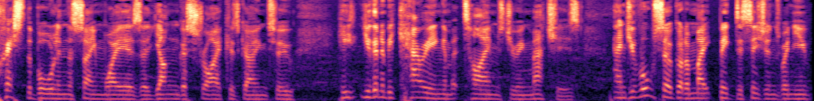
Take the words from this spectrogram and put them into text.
press the ball in the same way as a younger striker's going to. He, you're going to be carrying him at times during matches, and you've also got to make big decisions when you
